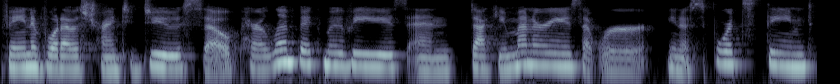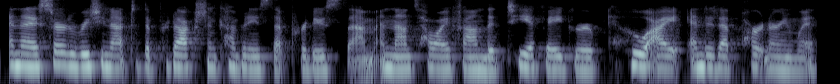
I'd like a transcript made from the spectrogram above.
vein of what I was trying to do. So Paralympic movies and documentaries that were, you know, sports themed. And then I started reaching out to the production companies that produced them. And that's how I found the TFA group, who I ended up partnering with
